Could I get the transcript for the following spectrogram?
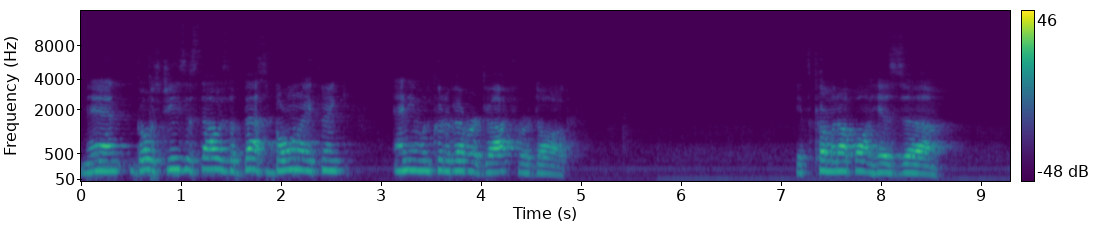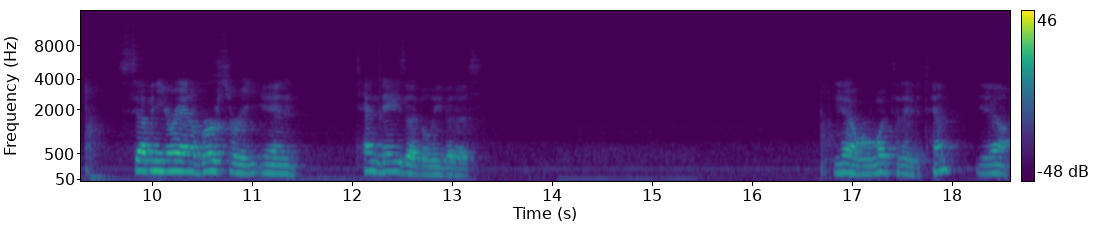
Man, Ghost Jesus, that was the best bone I think anyone could have ever got for a dog. It's coming up on his uh, seven year anniversary in 10 days, I believe it is. Yeah, we're what today, the 10th? Yeah,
